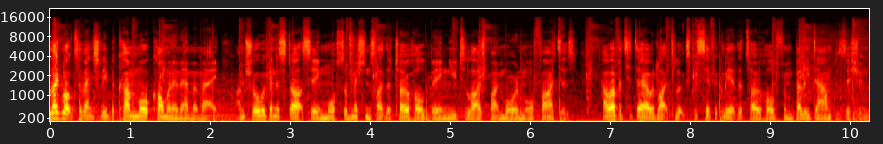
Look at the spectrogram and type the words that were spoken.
leg locks eventually become more common in MMA, I'm sure we're going to start seeing more submissions like the toe hold being utilised by more and more fighters. However today I would like to look specifically at the toe hold from belly down position.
